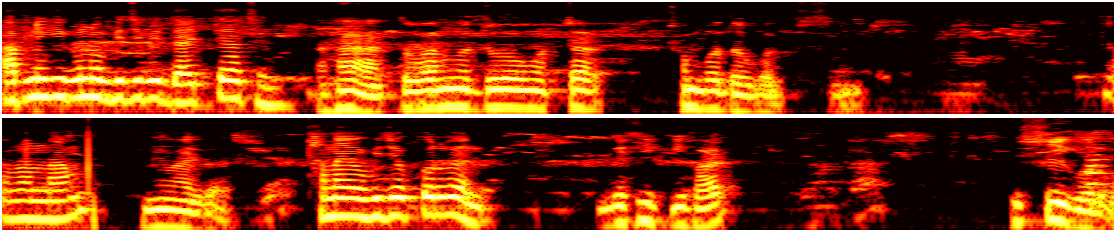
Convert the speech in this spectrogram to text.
আপনি কি কোনো বিজেপির দায়িত্বে আছেন? হ্যাঁ তোবানগঞ্জ যুব মোর্চার সম্পাদক বলতেছি আপনার নাম? নিমাই দাস। থানায় অভিযোগ করবেন? দেখি কি হয়। নিশ্চয়ই করব।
